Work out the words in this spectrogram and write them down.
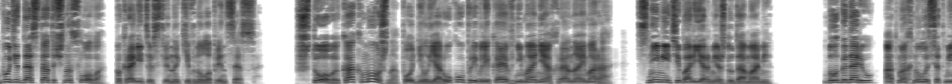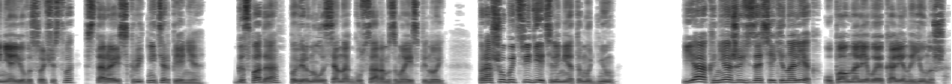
будет достаточно слова», покровительственно кивнула принцесса. «Что вы, как можно?» — поднял я руку, привлекая внимание охраны Аймара. Снимите барьер между домами». «Благодарю», — отмахнулась от меня ее высочество, стараясь скрыть нетерпение. «Господа», — повернулась она к гусарам за моей спиной, — «прошу быть свидетелями этому дню». «Я, княжич Засекин Олег», — упал на левое колено юноша.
